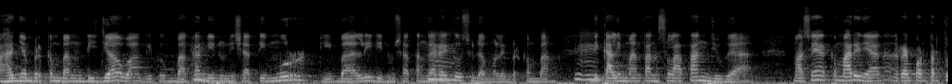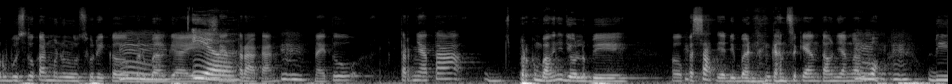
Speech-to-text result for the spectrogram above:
hanya berkembang di Jawa gitu, bahkan di Indonesia Timur, di Bali, di Nusa Tenggara itu sudah mulai berkembang. Di Kalimantan Selatan juga. Maksudnya kemarin ya, reporter Turbus itu kan menelusuri ke berbagai iya. sentra kan. Nah, itu ternyata perkembangannya jauh lebih uh, pesat ya dibandingkan sekian tahun yang lalu. Wah, di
